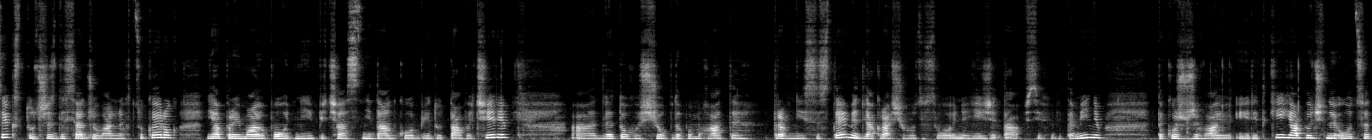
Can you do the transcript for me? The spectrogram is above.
6, тут 60 жувальних цукерок. Я приймаю по одній під час сніданку, обіду та вечері для того, щоб допомагати травній системі для кращого засвоєння їжі та всіх вітамінів. Також вживаю і рідкий яблучний оцет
